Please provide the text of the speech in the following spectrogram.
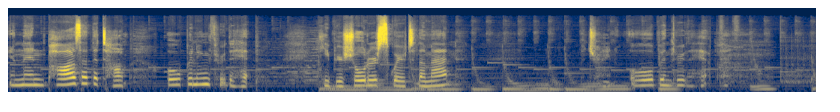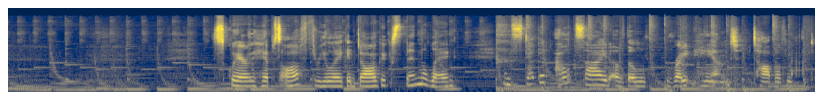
And then pause at the top, opening through the hip. Keep your shoulders square to the mat. Try and open through the hip. Square the hips off, three legged dog, extend the leg, and step it outside of the right hand, top of mat.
